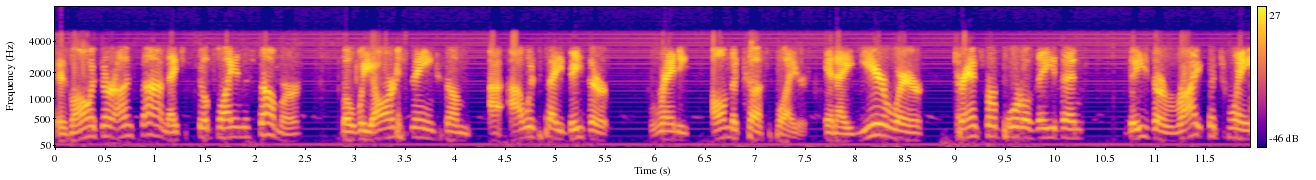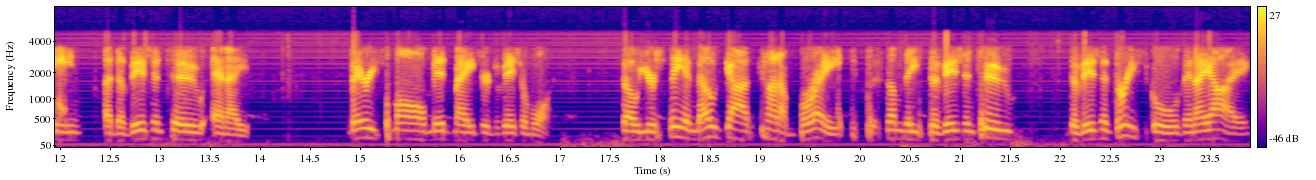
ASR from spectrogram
as long as they're unsigned, they can still play in the summer. But we are seeing some. I, I would say these are Randy on the cusp players in a year where transfer portals even. These are right between a Division two and a very small mid-major Division one. So you're seeing those guys kind of break to some of these Division two, Division three schools in AI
